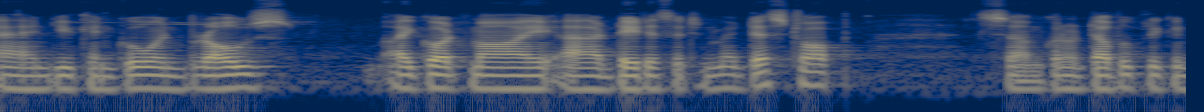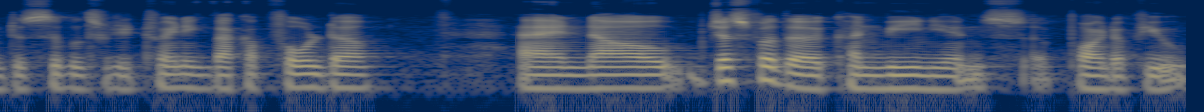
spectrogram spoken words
and you can go and browse. I got my uh, dataset in my desktop. So I'm going to double click into civil 3d training backup folder. And now just for the convenience uh, point of view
